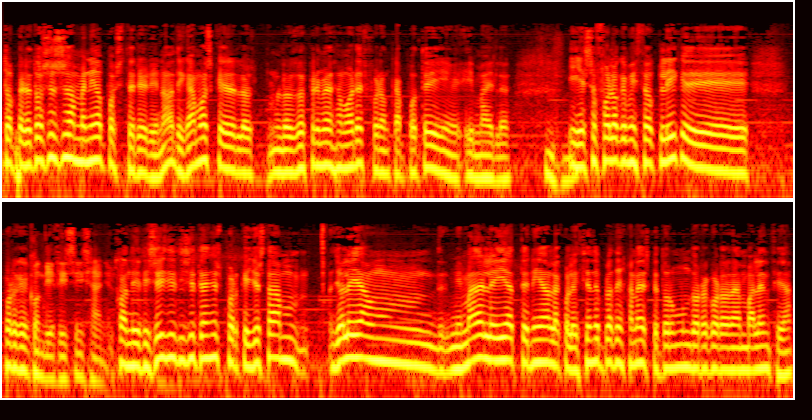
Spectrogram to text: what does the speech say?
to- pero todos esos han venido posteriori, ¿no? Digamos que los, los dos primeros amores fueron Capote y, y Mailer. Y eso fue lo que me hizo clic, eh, porque Con 16 años. con 16, 17 años, porque yo estaba, yo leía, un- mi madre leía, tenía la colección de Plaza y Janés, que todo el mundo recordará en Valencia,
